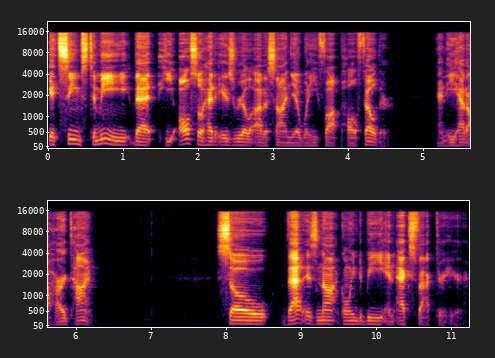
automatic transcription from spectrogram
it seems to me that he also had Israel Adesanya when he fought Paul Felder, and he had a hard time. So that is not going to be an X factor here.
